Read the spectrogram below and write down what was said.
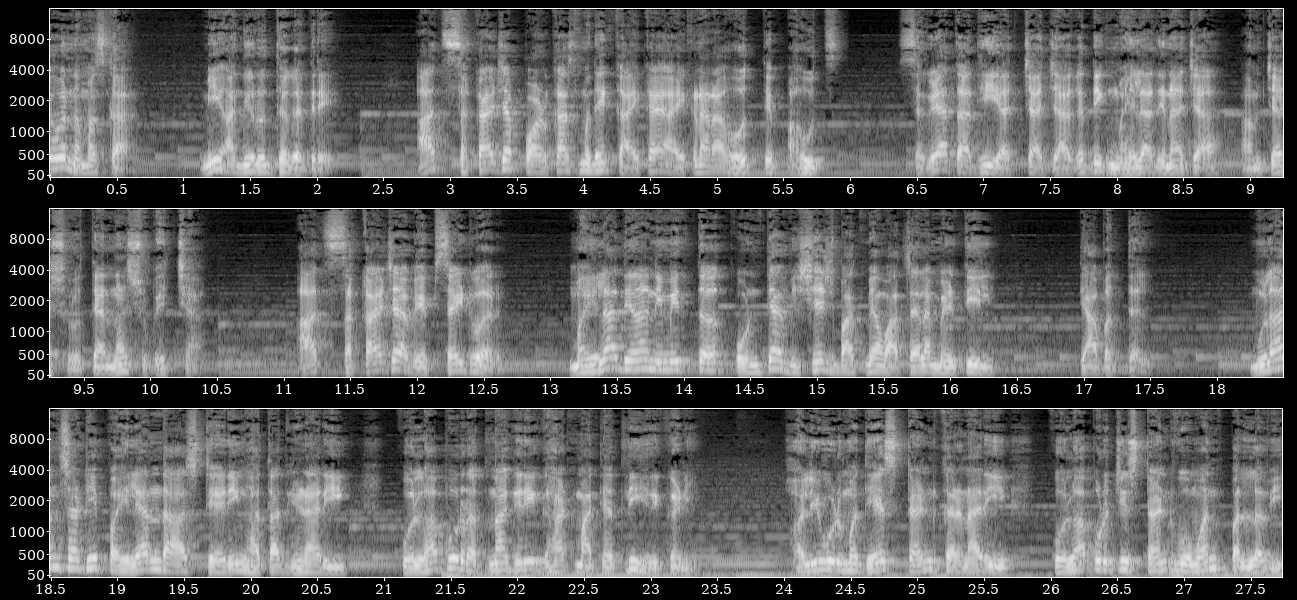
हो नमस्कार. मी अनिरुद्ध गद्रे. आज सकाळच्या पॉडकास्टमध्ये काय काय ऐकणार आहोत ते पाहूच. सगळ्यात आधी आजच्या जागतिक महिला दिनाच्या आमच्या श्रोत्यांना शुभेच्छा. आज सकाळच्या वेबसाईटवर महिला दिनानिमित्त कोणत्या विशेष बातम्या वाचायला मिळतील त्याबद्दल. मुलांसाठी पहिल्यांदा स्टेअरिंग हातात घेणारी कोल्हापूर रत्नागिरी घाट माथ्यातली हिरकणी. हॉलिवूडमध्ये स्टंट करणारी कोल्हापूरची स्टंट वुमन पल्लवी.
